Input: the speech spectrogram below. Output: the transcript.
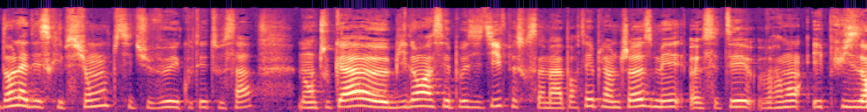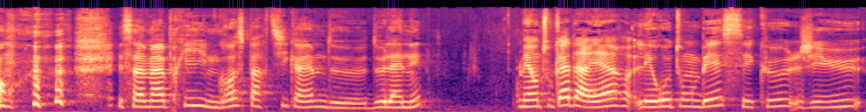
dans la description si tu veux écouter tout ça. Mais en tout cas, bilan assez positif parce que ça m'a apporté plein de choses, mais c'était vraiment épuisant. et ça m'a pris une grosse partie quand même de, de l'année. Mais en tout cas, derrière, les retombées, c'est que j'ai eu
